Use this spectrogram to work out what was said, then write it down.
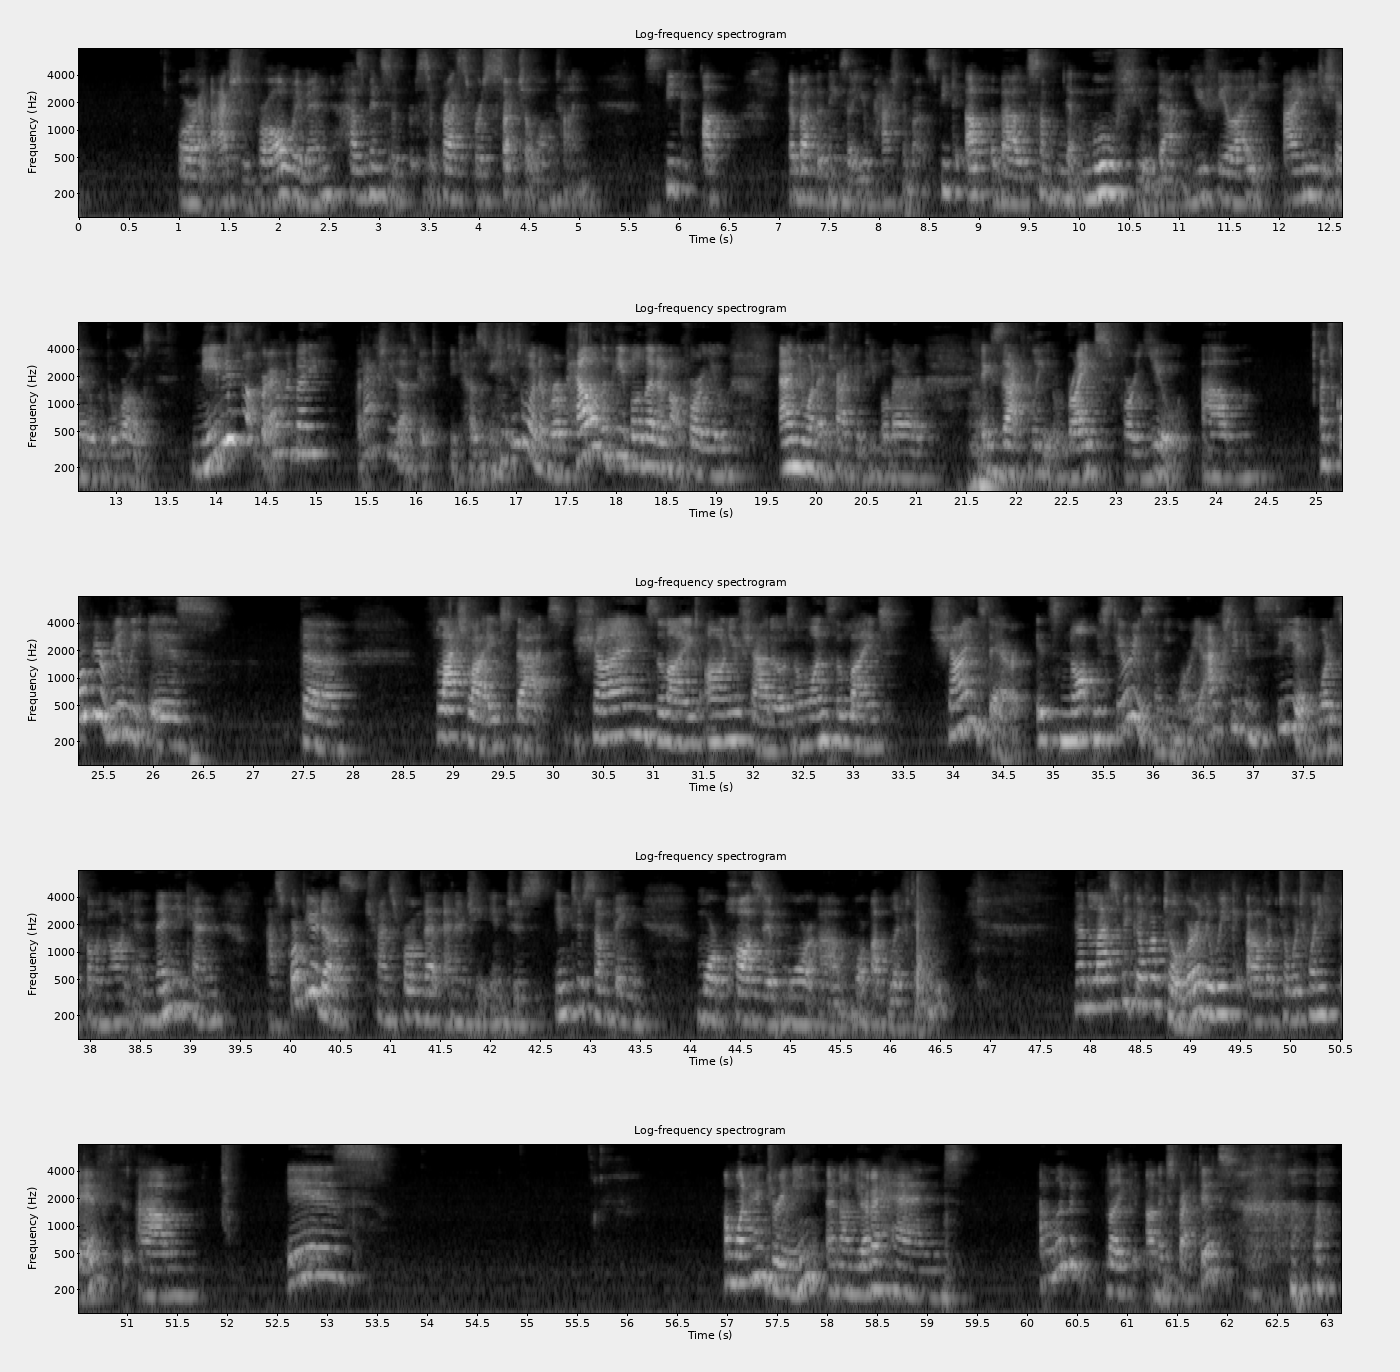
or actually for all women, has been su- suppressed for such a long time, speak up about the things that you're passionate about. Speak up about something that moves you, that you feel like I need to share it with the world. Maybe it's not for everybody, but actually that's good because you just want to repel the people that are not for you and you want to attract the people that are exactly right for you. Um, and Scorpio really is the flashlight that shines the light on your shadows. And once the light shines there, it's not mysterious anymore. You actually can see it, what is going on. And then you can, as Scorpio does, transform that energy into, into something more positive, more, uh, more uplifting. Then the last week of October, the week of October 25th, um, is on one hand dreamy, and on the other hand, a little bit like unexpected.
